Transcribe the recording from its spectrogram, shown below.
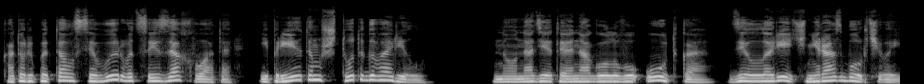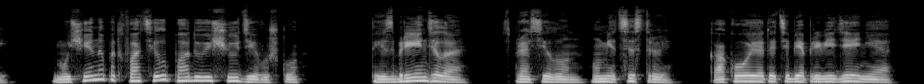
который пытался вырваться из захвата и при этом что-то говорил. Но надетая на голову утка делала речь неразборчивой. Мужчина подхватил падающую девушку. «Ты сбрендила?» – спросил он у медсестры. «Какое это тебе привидение?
